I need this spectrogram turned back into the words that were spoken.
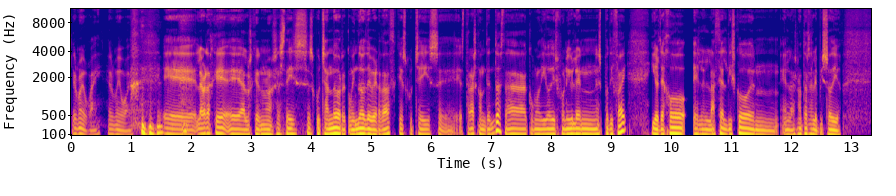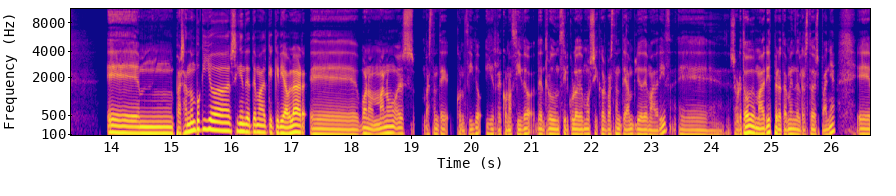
Es muy guay, es muy guay. Eh, la verdad es que eh, a los que nos estéis escuchando os recomiendo de verdad que escuchéis eh, Estarás Contento. Está, como digo, disponible en Spotify y os dejo el enlace al disco en, en las notas del episodio. Em, pasando un poquillo al siguiente tema del que quería hablar, eh, bueno, Manu es bastante conocido y reconocido dentro de un círculo de músicos bastante amplio de Madrid, eh, sobre todo de Madrid, pero también del resto de España. Eh,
